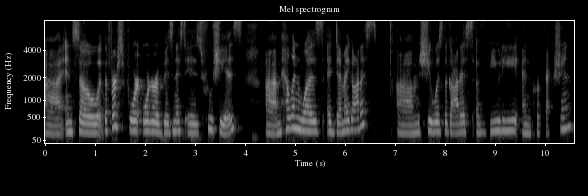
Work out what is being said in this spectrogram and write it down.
Uh, and so, the first order of business is who she is. Um, Helen was a demigoddess. Um, she was the goddess of beauty and perfection,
